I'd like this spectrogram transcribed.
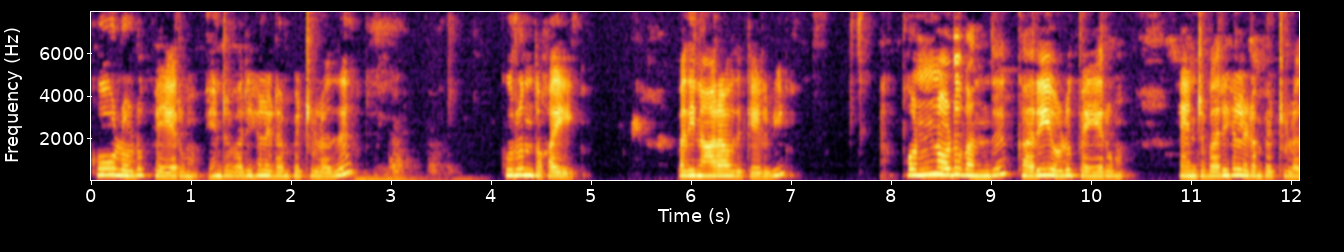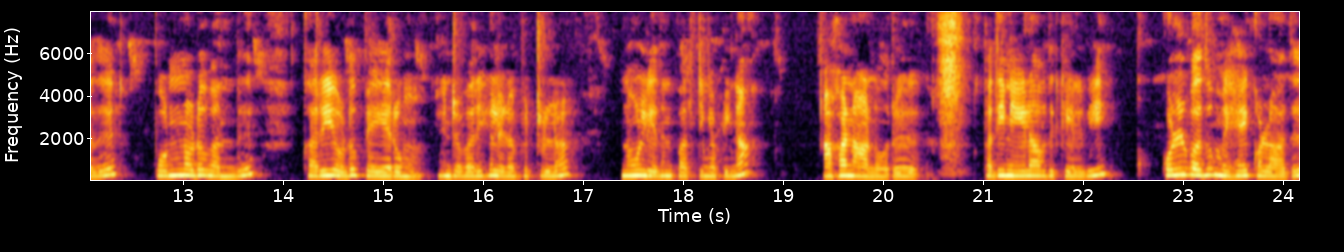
கூலோடு பெயரும் என்ற வரிகள் இடம்பெற்றுள்ளது. குறுந்தொகை. பதினாறாவது கேள்வி பொன்னொடு வந்து கரியோடு பெயரும் என்ற வரிகள் இடம்பெற்றுள்ளது. பொன்னொடு வந்து கரியோடு பெயரும் என்ற வரிகள் இடம்பெற்றுள்ள நூல் எதுன்னு பார்த்தீங்க அப்படின்னா அகநானூறு. பதினேழாவது கேள்வி கொள்வதும் மிகை கொள்ளாது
